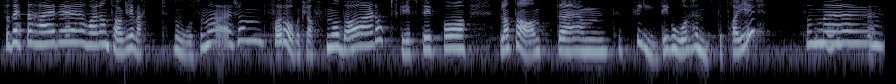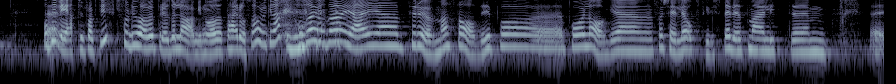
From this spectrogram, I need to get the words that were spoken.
Så dette her eh, har antagelig vært noe som er sånn for overklassen. Og da er det oppskrifter på bl.a. Eh, veldig gode hønsepaier. Som eh, og det vet du faktisk, for du har vel prøvd å lage noe av dette her også, har du ikke det? Jo da, jo da. Jeg prøver meg stadig på, på å lage forskjellige oppskrifter. Det som er litt um, Eh,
